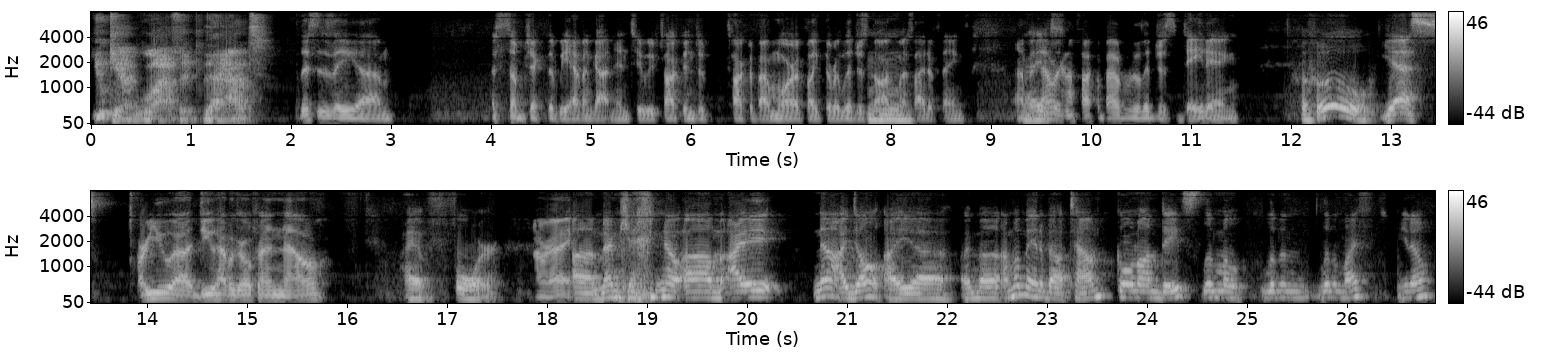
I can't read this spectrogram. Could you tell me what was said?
You can't laugh at that. This is a um, a subject that we haven't gotten into. We've talked into talked about more of like the religious dogma Mhm. side of things, uh, but now we're going to talk about religious dating. Oh, yes. Are you? Uh, do you have a girlfriend now? I have four. All right. Um, no, I'm kidding. No, um, I no, I don't. I uh, I'm a I'm a man about town, going on dates, living my living living life. You know.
